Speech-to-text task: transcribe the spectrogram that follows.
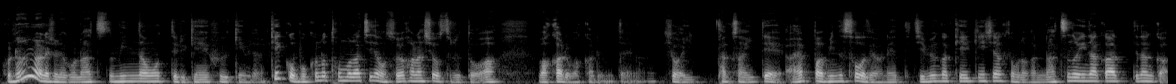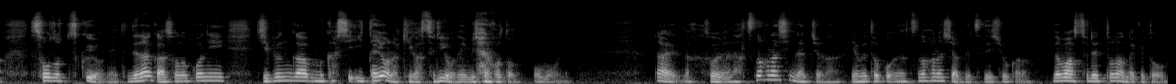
これ何なんでしょうねこの夏のみんな持ってる原風景みたいな結構僕の友達でもそういう話をするとあ分かる分かるみたいな今日はたくさんいてあやっぱみんなそうだよねって自分が経験しなくてもなんか夏の田舎ってなんか想像つくよねってでなんかその子に自分が昔いたような気がするよねみたいなことを思うね。だからなんかそういう夏の話になっちゃうな。やめとこう。夏の話は別でしようかな。でまあスレッドなんだけど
